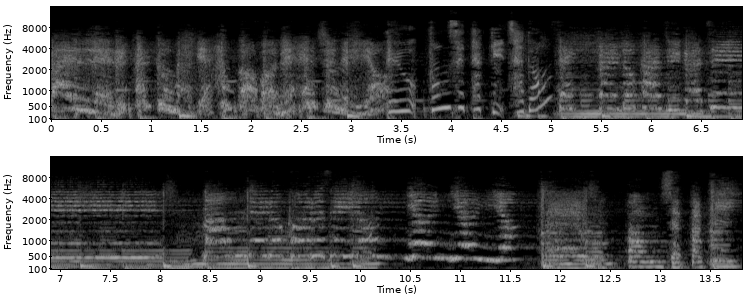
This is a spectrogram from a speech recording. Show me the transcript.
빨래를 깔끔하게 한꺼번에 해주네요. 배우 뽕 세탁기 자동. 색깔도 가지가지. 마음대로 고르세요. 요요요. 대우뽕 세탁기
